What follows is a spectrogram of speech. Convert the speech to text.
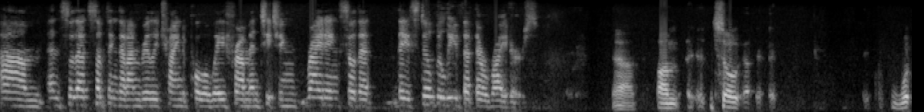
Um, and so that's something that i'm really trying to pull away from and teaching writing so that they still believe that they're writers. Yeah um, so uh, what,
